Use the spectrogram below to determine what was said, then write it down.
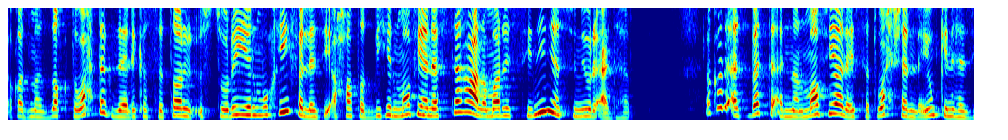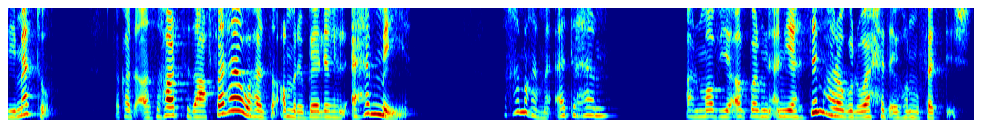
لقد مزقت وحدك ذلك الستار الأسطوري المخيف الذي أحاطت به المافيا نفسها على مر السنين يا سنيور أدهم. لقد أثبتت أن المافيا ليست وحشا لا يمكن هزيمته. لقد أظهرت ضعفها وهذا أمر بالغ الأهمية. غمغم أدهم. المافيا أكبر من أن يهزمها رجل واحد أيها المفتش.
